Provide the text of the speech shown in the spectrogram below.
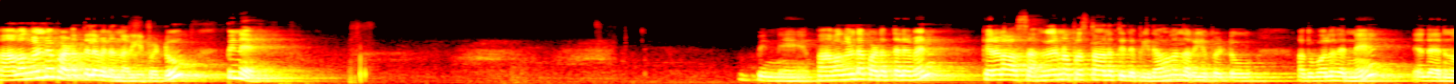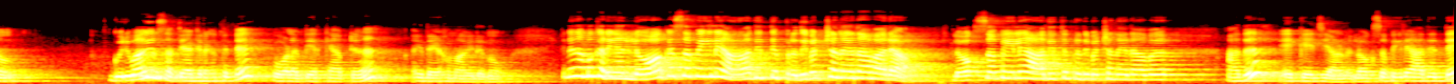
പാവങ്ങളുടെ പടത്തലവൻ എന്നറിയപ്പെട്ടു പിന്നെ പിന്നെ പാവങ്ങളുടെ പടത്തലവൻ കേരള സഹകരണ പ്രസ്ഥാനത്തിന്റെ പിതാവെന്നറിയപ്പെട്ടു. അതുപോലെ തന്നെ എന്തായിരുന്നു? ഗുരുവായൂർ സത്യാഗ്രഹത്തിന്റെ വോളണ്ടിയർ ക്യാപ്റ്റന് ഇദ്ദേഹമായിരുന്നു. ഇനി നമുക്കറിയാം ലോകസഭയിലെ ആദ്യത്തെ പ്രതിപക്ഷ നേതാവ് ആരാ? ലോക്സഭയിലെ ആദ്യത്തെ പ്രതിപക്ഷ നേതാവ് അത് എ കെ ജി ആണ്. ലോക്സഭയിലെ ആദ്യത്തെ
